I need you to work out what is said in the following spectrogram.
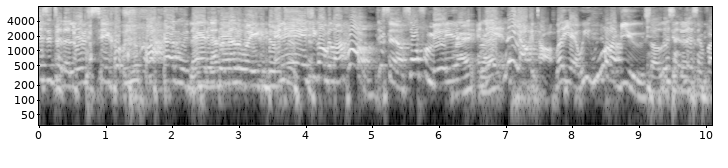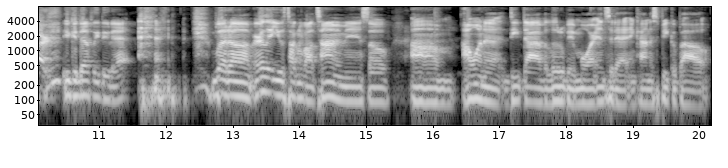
listen to the Living Single podcast with That's- Daddy. that's Daddy. another way you can do it, And then she gonna be like, huh, this sounds so familiar. Right, and, right. Then, and then y'all can talk. But yeah, we, we want our views. So listen, listen first. you could definitely do that. but um, earlier you was talking about timing, man. So um, I want to deep dive a little bit more into that and kind of speak about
